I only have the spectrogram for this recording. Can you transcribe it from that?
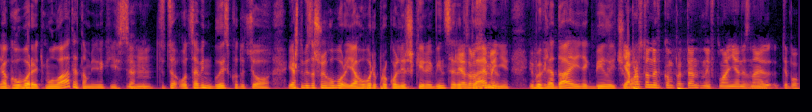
Як говорять мулати, там якісь всякі, Мгм. це, це, оце він близько до цього. Я ж тобі за що й говорю? Я говорю про колір шкіри. Він серед племені і виглядає як білий чувак. Я просто некомпетентний в плані, я не знаю, типу,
